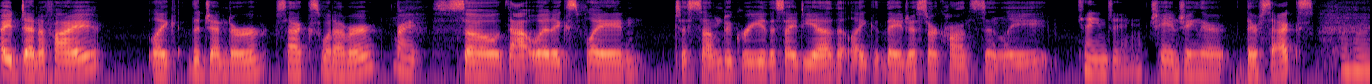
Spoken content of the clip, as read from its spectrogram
identify, like the gender, sex, whatever. Right. So that would explain to some degree this idea that like they just are constantly Changing. changing their their sex. hmm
